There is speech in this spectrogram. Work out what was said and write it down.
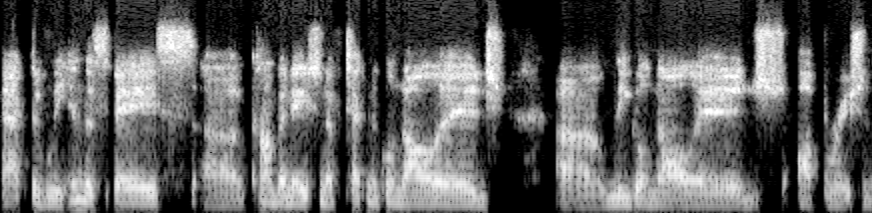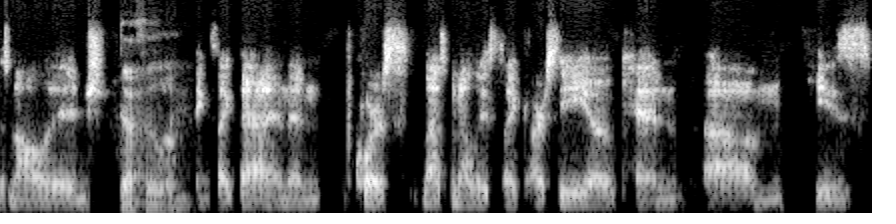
actively in the space, uh, combination of technical knowledge, uh, legal knowledge, operations knowledge, definitely um, things like that. And then, of course, last but not least, like our CEO Ken, um, he's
